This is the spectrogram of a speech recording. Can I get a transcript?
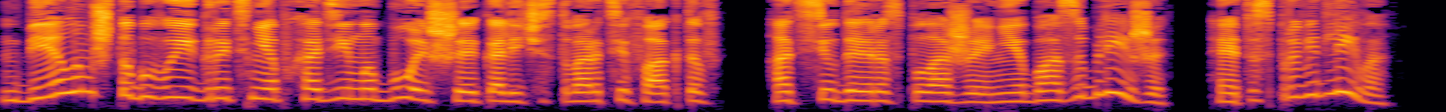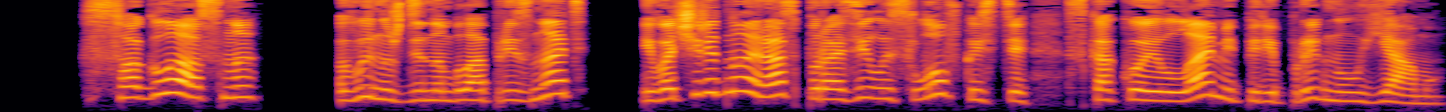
Белым, чтобы выиграть, необходимо большее количество артефактов. Отсюда и расположение базы ближе. Это справедливо. Согласна. Вынуждена была признать и в очередной раз поразилась ловкости, с какой Лами перепрыгнул яму.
